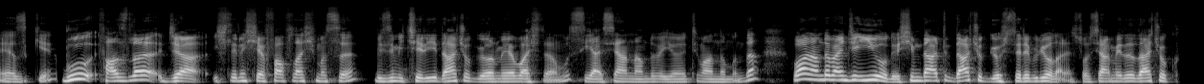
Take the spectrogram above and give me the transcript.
Ne yazık ki. Bu fazlaca işlerin şeffaflaşması bizim içeriği daha çok görmeye başlamamız siyasi anlamda ve yönetim anlamında. Bu anlamda bence iyi oluyor. Şimdi artık daha çok gösterebiliyorlar. Yani sosyal medyada daha çok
